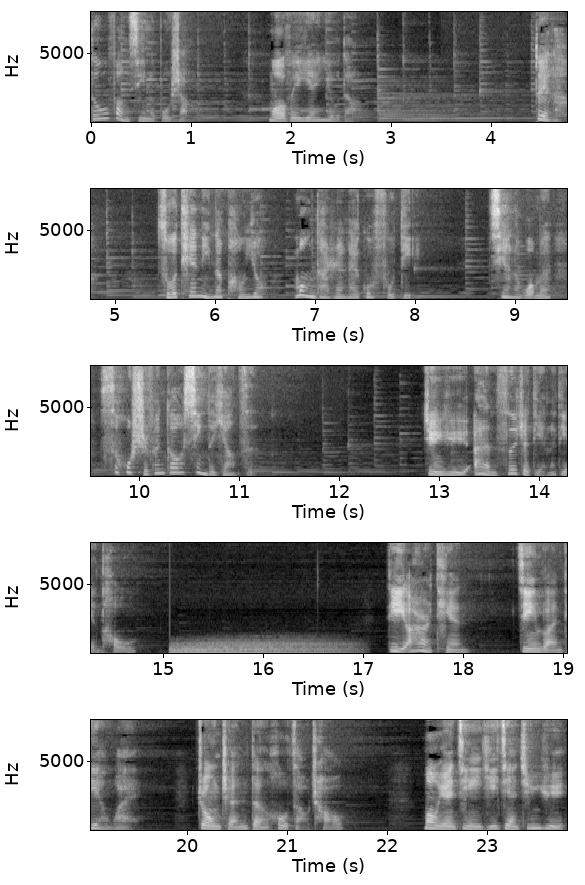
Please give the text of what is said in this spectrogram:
都放心了不少。莫非烟又道：“对了，昨天你那朋友孟大人来过府邸，见了我们，似乎十分高兴的样子。”君玉暗思着，点了点头。第二天，金銮殿外，众臣等候早朝。孟元敬一见君玉，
